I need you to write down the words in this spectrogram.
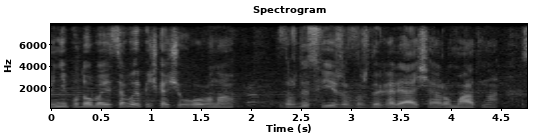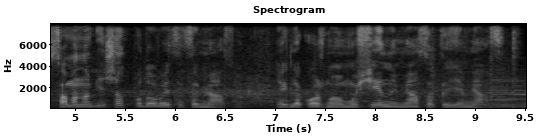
Мені подобається випічка, чого вона завжди свіжа, завжди гаряча, ароматна. Саме найбільше подобається це м'ясо. Як для кожного мужчини, м'ясо то є м'ясо.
